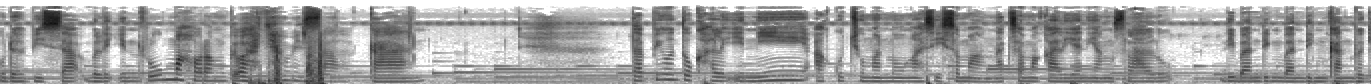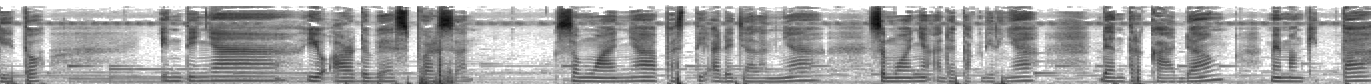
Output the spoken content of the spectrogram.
udah bisa beliin rumah orang tuanya misalkan. Tapi untuk kali ini aku cuman mau ngasih semangat sama kalian yang selalu dibanding-bandingkan begitu. Intinya you are the best person semuanya pasti ada jalannya semuanya ada takdirnya dan terkadang memang kita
